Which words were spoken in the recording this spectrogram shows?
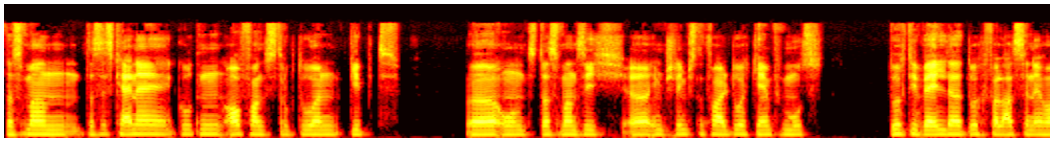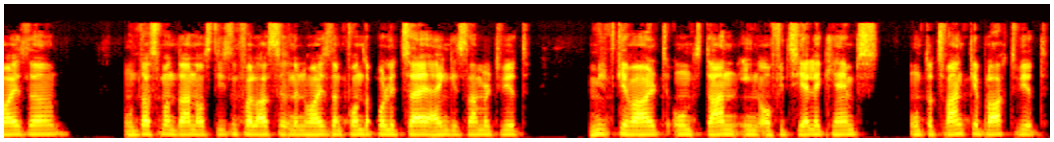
dass man, dass es keine guten Auffangstrukturen gibt äh, und dass man sich äh, im schlimmsten Fall durchkämpfen muss durch die Wälder, durch verlassene Häuser und dass man dann aus diesen verlassenen Häusern von der Polizei eingesammelt wird mit Gewalt und dann in offizielle Camps unter Zwang gebracht wird.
